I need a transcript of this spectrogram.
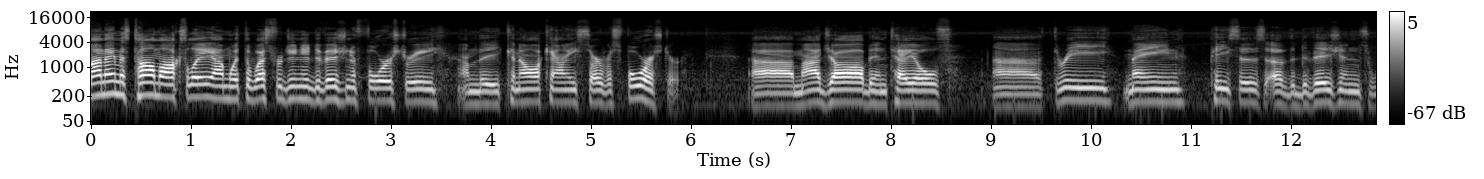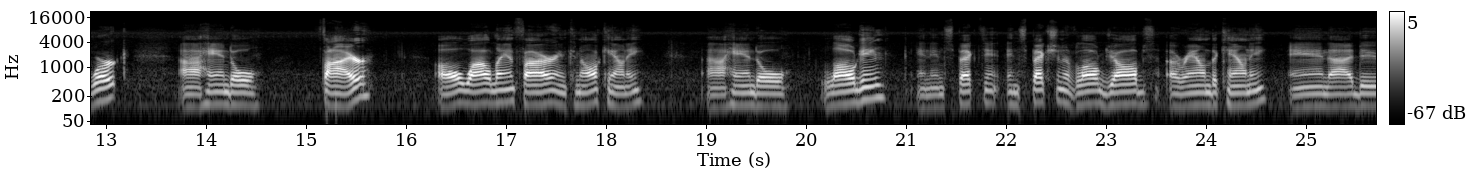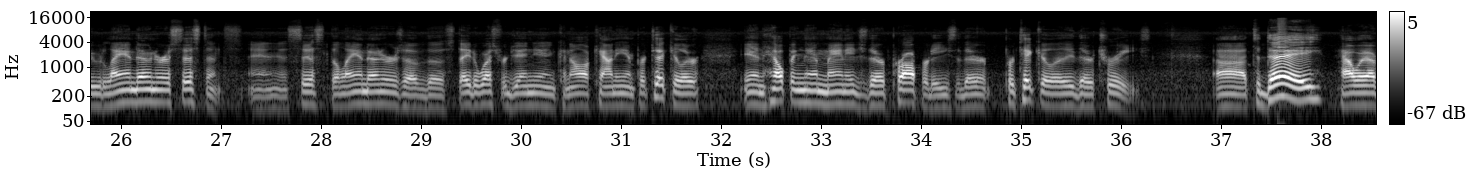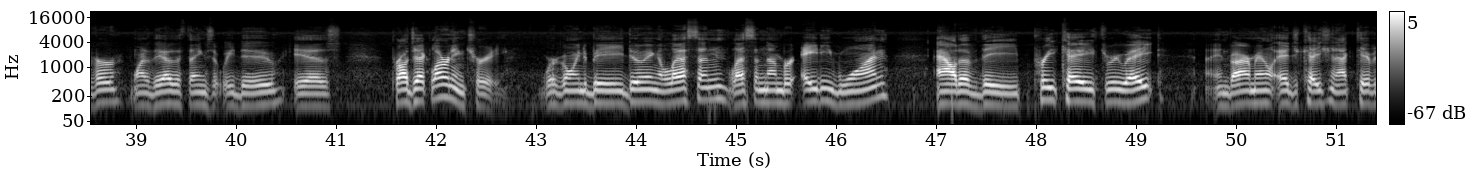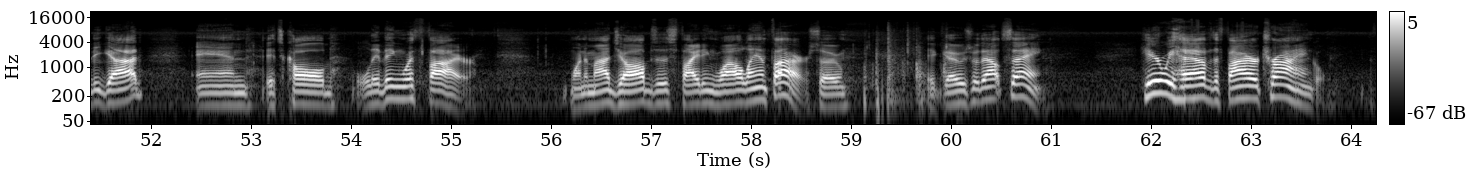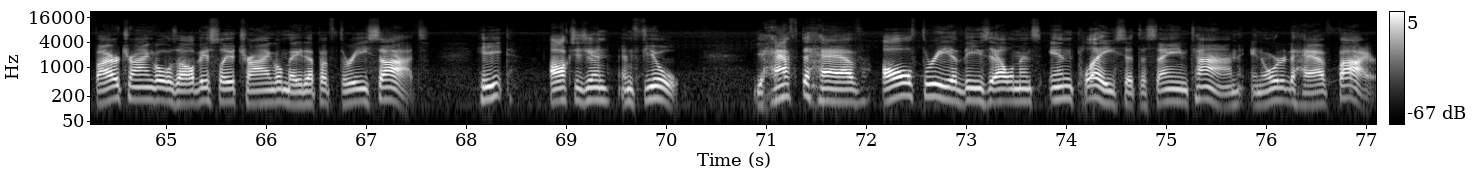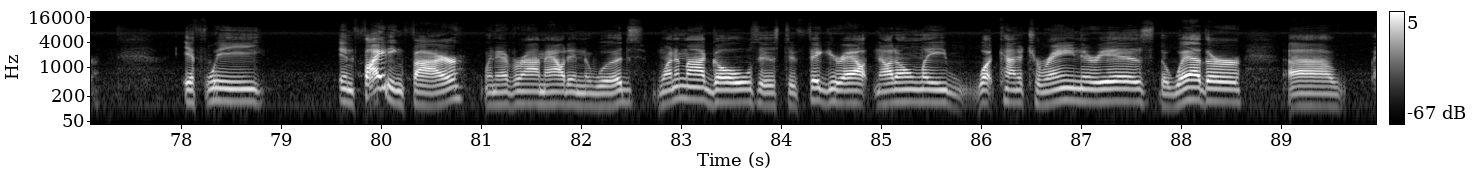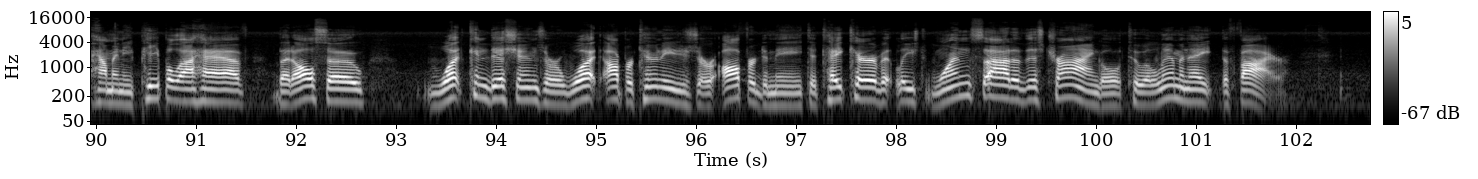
My name is Tom Oxley. I'm with the West Virginia Division of Forestry. I'm the Kanawha County Service Forester. Uh, my job entails uh, three main pieces of the division's work. I handle fire, all wildland fire in Kanawha County. I handle logging and inspection of log jobs around the county and I do landowner assistance and assist the landowners of the state of West Virginia and Kanawha County in particular in helping them manage their properties, their, particularly their trees. Uh, today, however, one of the other things that we do is Project Learning Tree. We're going to be doing a lesson, lesson number 81, out of the pre-K through 8 Environmental Education Activity Guide and it's called Living with Fire. One of my jobs is fighting wildland fire, so it goes without saying. Here we have the fire triangle. The fire triangle is obviously a triangle made up of three sides, heat, oxygen, and fuel. You have to have all three of these elements in place at the same time in order to have fire. If we, in fighting fire, whenever I'm out in the woods. One of my goals is to figure out not only what kind of terrain there is, the weather, uh, how many people I have, but also what conditions or what opportunities are offered to me to take care of at least one side of this triangle to eliminate the fire.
